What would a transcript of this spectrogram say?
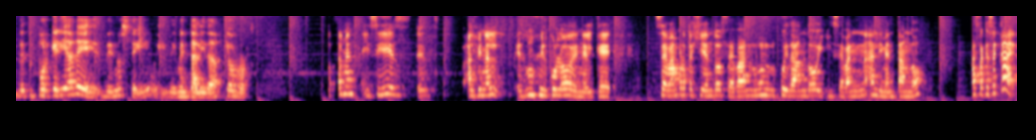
de tu porquería de, de no sé, güey, de mentalidad, qué horror. Totalmente, y sí, es, es, al final es un círculo en el que se van protegiendo, se van cuidando y, se van alimentando hasta que se cae,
